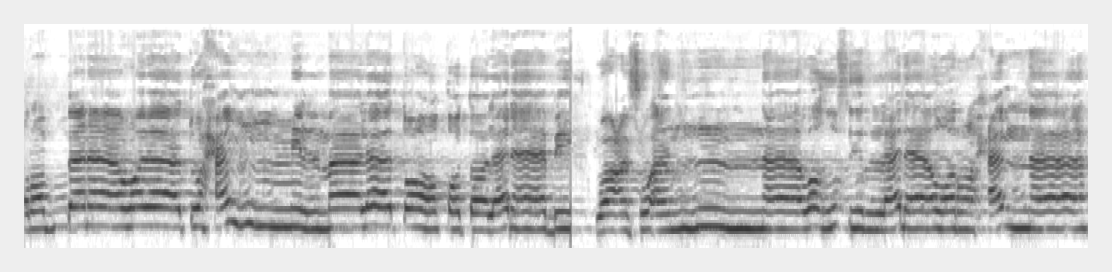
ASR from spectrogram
ربنا ولا تحمل ما لا طاقة لنا به. واعف عنا واغفر لنا وارحمنا.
